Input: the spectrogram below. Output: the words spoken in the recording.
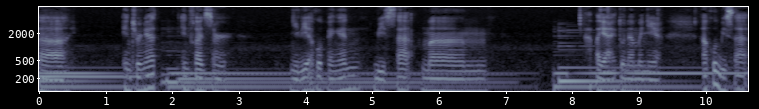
uh, internet influencer. Jadi aku pengen bisa mem apa ya itu namanya ya? Aku bisa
